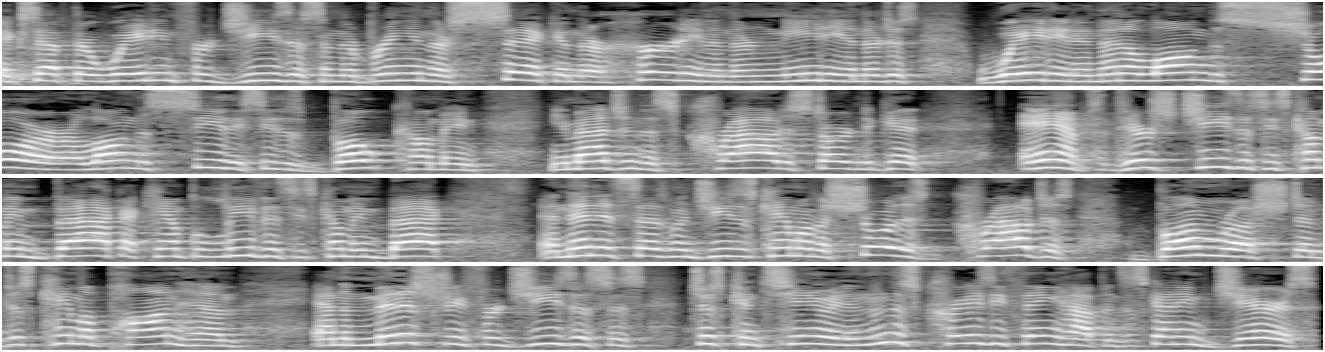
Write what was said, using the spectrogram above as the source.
except they're waiting for Jesus and they're bringing their sick and they're hurting and they're needy and they're just waiting. And then along the shore or along the sea, they see this boat coming. You imagine this crowd is starting to get amped. There's Jesus. He's coming back. I can't believe this. He's coming back. And then it says when Jesus came on the shore, this crowd just bum rushed him, just came upon him. And the ministry for Jesus is just continuing. And then this crazy thing happens. This guy named Jairus.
